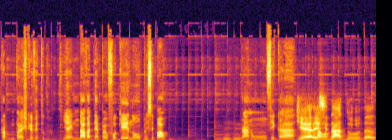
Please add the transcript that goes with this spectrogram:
pra, pra, para escrever tudo. E aí não dava tempo. Aí eu foquei no principal. Uhum. Pra não ficar. Que era Não. esse dado da- do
